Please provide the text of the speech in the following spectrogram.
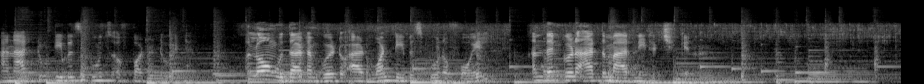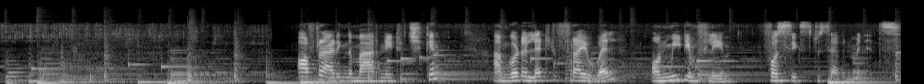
and add 2 tablespoons of butter to it. Along with that I'm going to add 1 tablespoon of oil and then going to add the marinated chicken. After adding the marinated chicken, I'm going to let it fry well on medium flame for 6 to 7 minutes.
